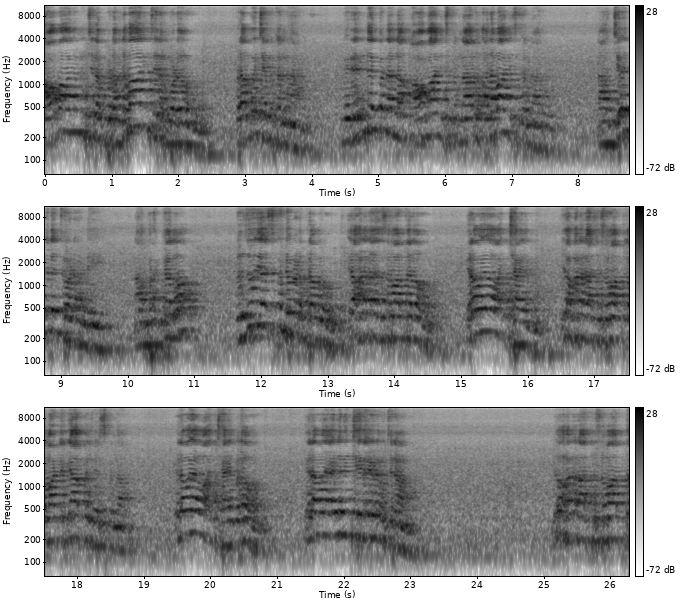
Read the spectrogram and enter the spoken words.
అవమానించినప్పుడు అనుమానించినప్పుడు ప్రభు చెబుతున్నాడు మీరెందుకు నన్ను అవమానిస్తున్నారు అనుమానిస్తున్నారు? నా చేతులు చూడండి నా ప్రక్కలో రుజువు చేసుకుంటున్నాడు ప్రభు. యోహన రాసిన సువార్తలో ఇరవయో అధ్యాయం యోహన రాసిన సువార్తల మాట జ్ఞాపకం చేసుకున్నాను ఇరవయో అధ్యాయంలో ఇరవై ఐదు నుంచి ఇరవై ఏడు వచ్చిన యోహన రాసిన సువార్త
